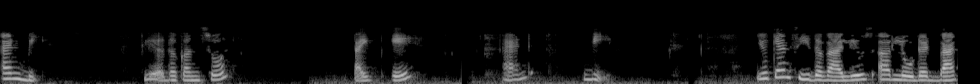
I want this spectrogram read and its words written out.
and B. Clear the console. Type A and B. You can see the values are loaded back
